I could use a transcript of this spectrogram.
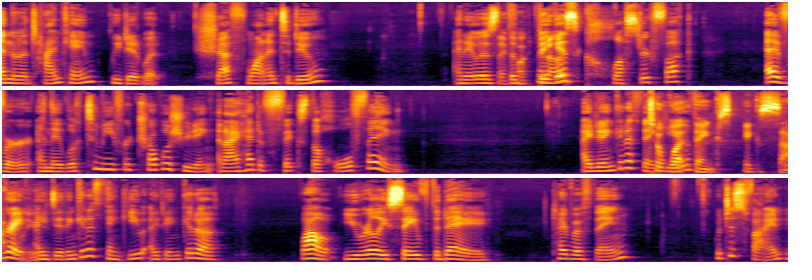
And then the time came, we did what chef wanted to do. And it was They the fucked it up. biggest clusterfuck ever. And they looked to me for troubleshooting, and I had to fix the whole thing. I didn't get a thank to you. what thanks exactly? Right. I didn't get a thank you. I didn't get a wow, you really saved the day type of thing, which is fine.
